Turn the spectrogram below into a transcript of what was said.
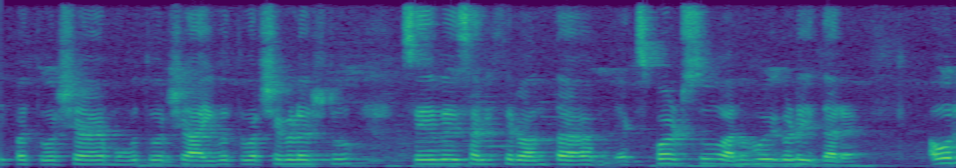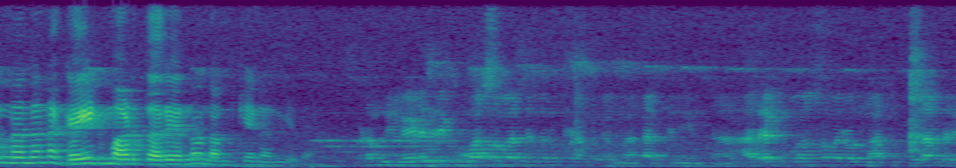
ಇಪ್ಪತ್ತು ವರ್ಷ, ಮೂವತ್ತು ವರ್ಷ, ಐವತ್ತು ವರ್ಷಗಳಷ್ಟು ಸೇವೆ ಸಲ್ಲಿಸಿರುವಂಥ ಎಕ್ಸ್ಪರ್ಟ್ಸು ಅನುಭವಿಗಳು ಇದ್ದಾರೆ. ಅವ್ರು ನನ್ನನ್ನು ಗೈಡ್ ಮಾಡ್ತಾರೆ ಅನ್ನೋ ನಂಬಿಕೆ ನನಗಿದೆ. ಬೇಕಾದ್ರೆ ಮಾತಾಡ್ತೀನಿ ಅಂತ. ಆದ್ರೆ ಕುಮಾರಸ್ವಾಮಿ ಅವರು ಮಾತು ಕೊಡಾದ್ರೆ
